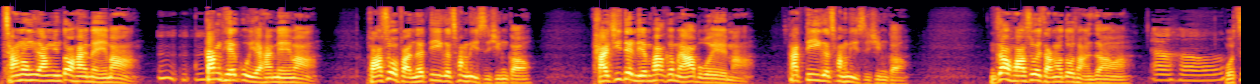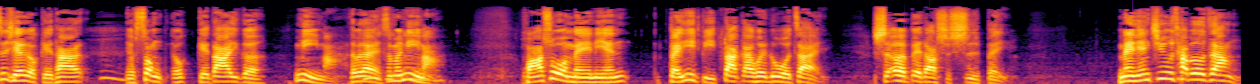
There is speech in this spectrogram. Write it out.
长隆、阳明都还没嘛，嗯嗯嗯，钢铁股也还没嘛，华硕反而第一个创历史新高，台积电、联发科、美阿伯也嘛，它第一个创历史新高，你知道华硕会涨到多少？你知道吗？啊哈，我之前有给他有送有给大家一个密码，对不对？什么密码？华硕每年本益比大概会落在十二倍到十四倍，每年几乎差不多这样。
